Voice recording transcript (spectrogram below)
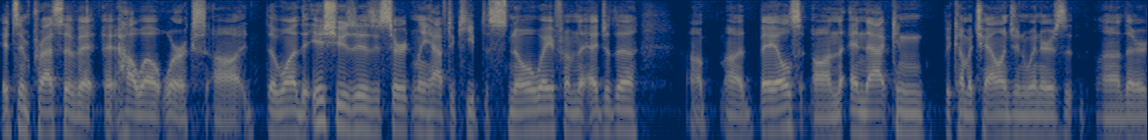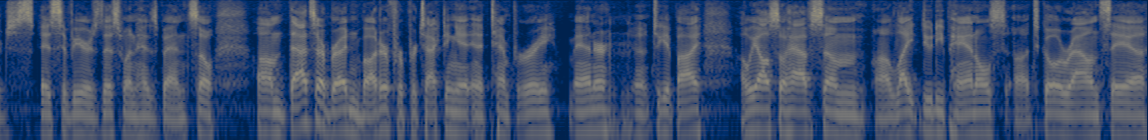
It's impressive at, at how well it works. Uh, the one of the issues is you certainly have to keep the snow away from the edge of the uh, uh, bales on, and that can become a challenge in winters uh, that are as severe as this one has been. So um, that's our bread and butter for protecting it in a temporary manner uh, to get by. Uh, we also have some uh, light duty panels uh, to go around, say, uh,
